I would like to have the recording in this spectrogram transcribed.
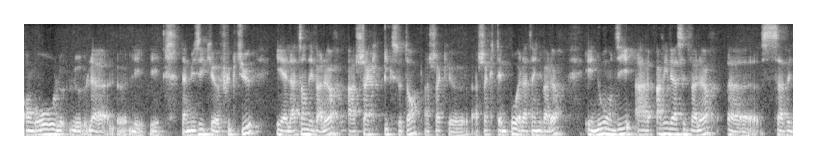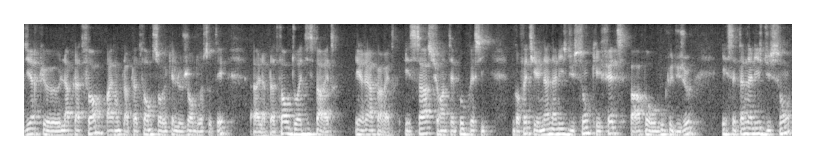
en gros, la, musique euh, fluctue et elle atteint des valeurs à chaque X temps, à chaque, euh, à chaque tempo, elle atteint une valeur. Et nous, on dit, arriver à cette valeur, ça veut dire que la plateforme, par exemple la plateforme sur laquelle le joueur doit sauter, la plateforme doit disparaître et réapparaître. Et ça, sur un tempo précis. Donc en fait, il y a une analyse du son qui est faite par rapport aux boucles du jeu. Et cette analyse du son,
